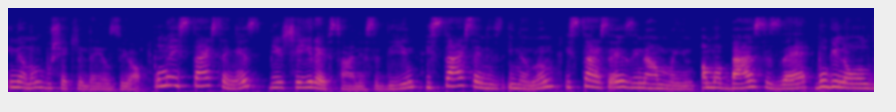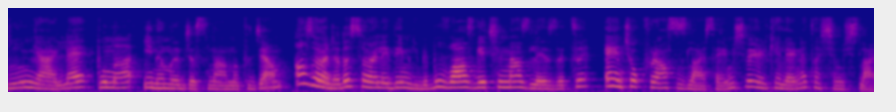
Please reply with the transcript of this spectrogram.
inanın bu şekilde yazıyor. Buna isterseniz bir şehir efsanesi deyin, isterseniz inanın, isterseniz inanmayın. Ama ben size bugün olduğum yerle buna inanırcasına anlatacağım. Az önce de söylediğim gibi bu vazgeçilmez lezzeti en çok Fransızlar sevmiş ve ülkelerine taşımışlar.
